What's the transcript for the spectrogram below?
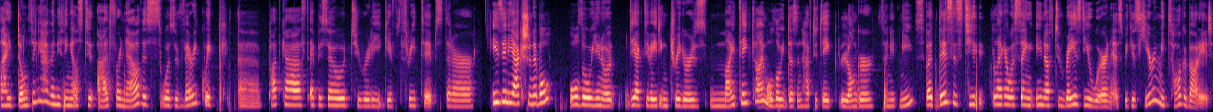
I don't think I have anything else to add for now. This was a very quick uh, podcast episode to really give three tips that are easily actionable. Although, you know, deactivating triggers might take time, although it doesn't have to take longer than it needs. But this is to, like I was saying, enough to raise the awareness because hearing me talk about it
